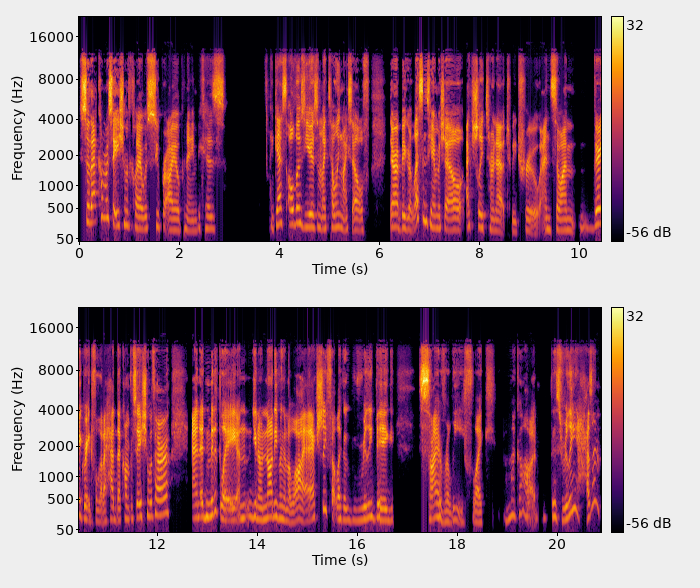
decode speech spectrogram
So that conversation with Claire was super eye opening because I guess all those years of my telling myself there are bigger lessons here, Michelle, actually turned out to be true. And so I'm very grateful that I had that conversation with her. And admittedly, and you know, not even gonna lie, I actually felt like a really big sigh of relief. Like, oh my God, this really hasn't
